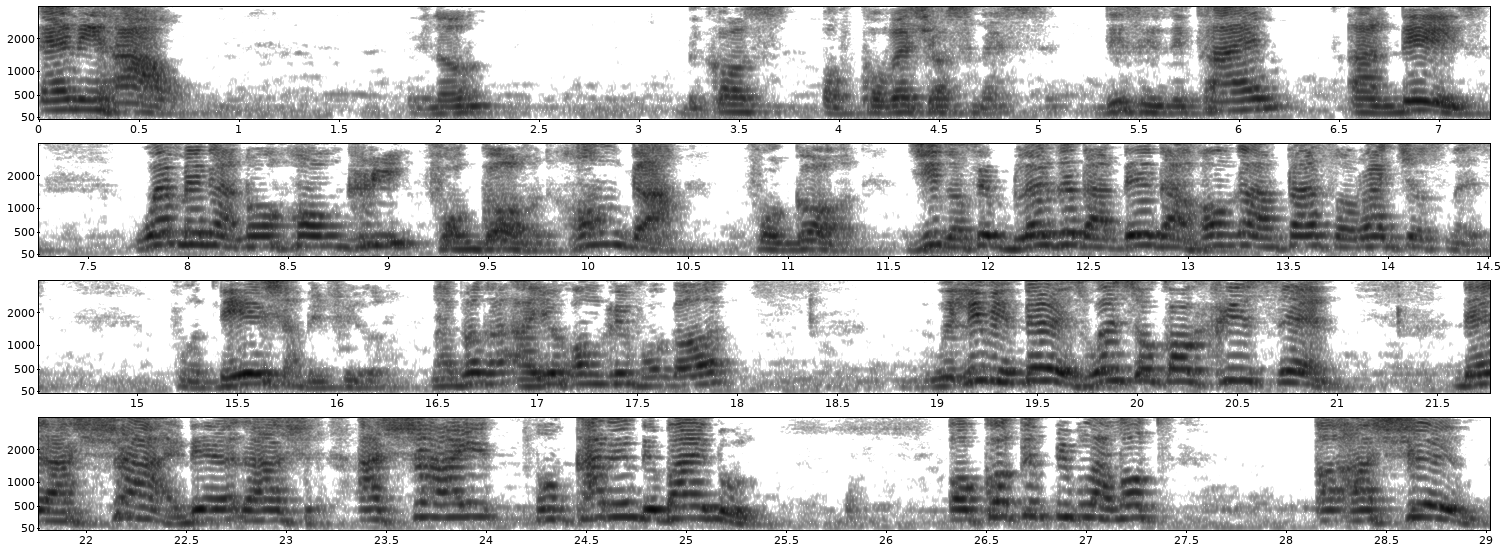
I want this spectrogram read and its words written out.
Anyhow. You know, because of covetousness. This is the time and days when many are not hungry for God. Hunger for God. Jesus said, Blessed are they that hunger and thirst for righteousness, for they shall be filled. My brother, are you hungry for God? We live in days when so-called Christians they are shy. They are, shy from carrying the Bible. Occultic people are not ashamed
